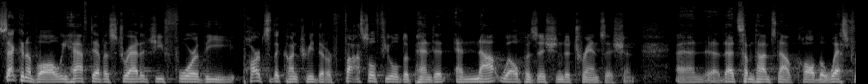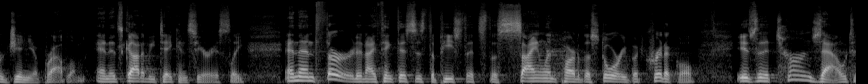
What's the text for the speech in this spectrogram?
Second of all, we have to have a strategy for the parts of the country that are fossil fuel dependent and not well positioned to transition. And uh, that's sometimes now called the West Virginia problem. And it's got to be taken seriously. And then, third, and I think this is the piece that's the silent part of the story but critical, is that it turns out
